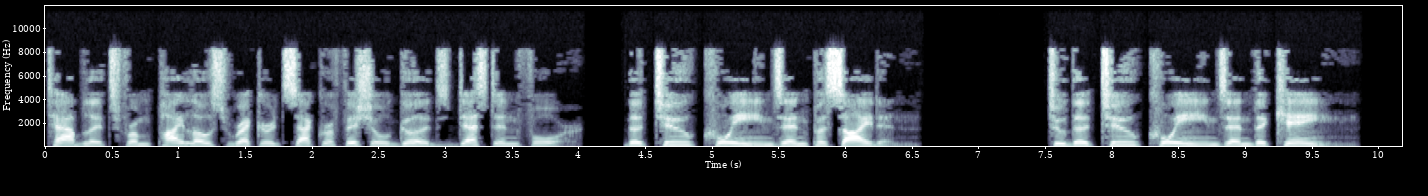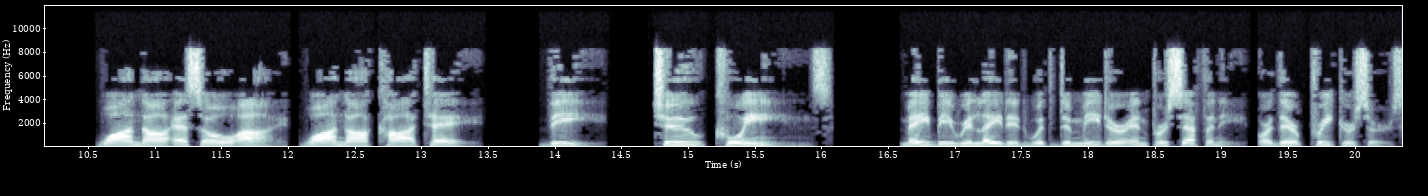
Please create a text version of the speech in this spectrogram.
Tablets from Pylos record sacrificial goods destined for the two queens and Poseidon to the two queens and the king. Wa na soi, wa na ka te. The two queens may be related with Demeter and Persephone, or their precursors,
